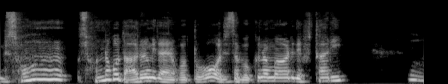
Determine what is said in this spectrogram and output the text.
や、そん、そんなことあるみたいなことを、実は僕の周りで二人うん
